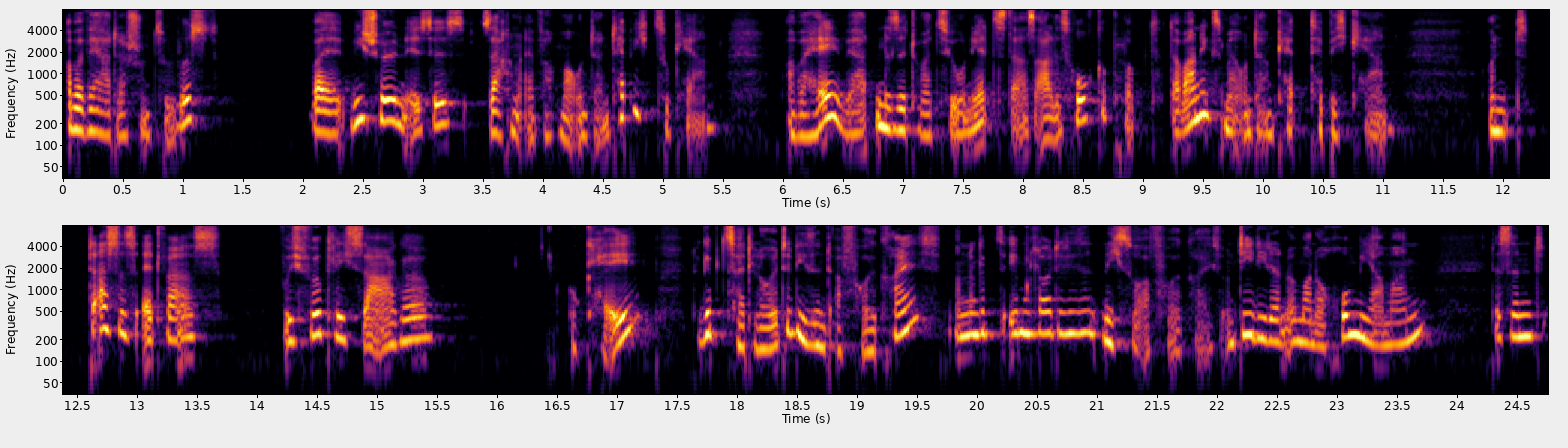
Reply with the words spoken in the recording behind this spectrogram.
Aber wer hat da schon zu Lust? Weil wie schön ist es, Sachen einfach mal unter den Teppich zu kehren. Aber hey, wir hatten eine Situation jetzt, da ist alles hochgeploppt. Da war nichts mehr unter dem Teppich kehren. Und das ist etwas, wo ich wirklich sage, okay, da gibt es halt Leute, die sind erfolgreich und dann gibt es eben Leute, die sind nicht so erfolgreich. Und die, die dann immer noch rumjammern, das sind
